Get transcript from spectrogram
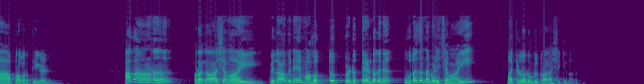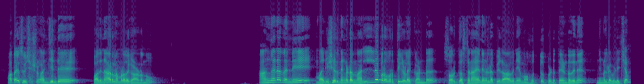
ആ പ്രവർത്തികൾ. അതാണ് പ്രകാശമായി പിതാവിനെ മഹത്വപ്പെടുത്തേണ്ടതിന് ഉതകുന്ന വെളിച്ചമായി മറ്റുള്ളവരുടെ മുമ്പിൽ പ്രകാശിക്കുന്നത്. മത്തായ സുവിശേഷം അഞ്ചിന്റെ പതിനാറ് നമ്മളത് കാണുന്നു. അങ്ങനെ തന്നെ മനുഷ്യർ നിങ്ങളുടെ നല്ല പ്രവൃത്തികളെ കണ്ട് സ്വർഗസ്ഥനായ നിങ്ങളുടെ പിതാവിനെ മഹത്വപ്പെടുത്തേണ്ടതിന് നിങ്ങളുടെ വെളിച്ചം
